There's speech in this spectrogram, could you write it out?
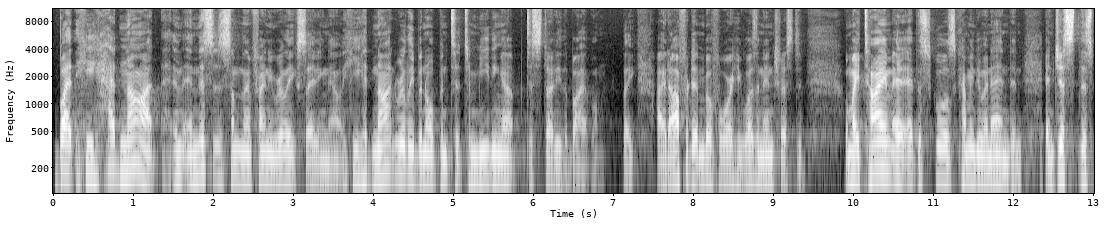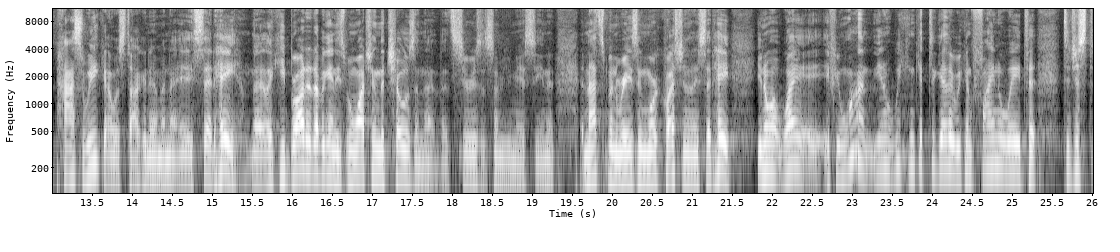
But he had not, and, and this is something I'm finding really exciting now, he had not really been open to, to meeting up to study the Bible. Like I'd offered it before, he wasn't interested. Well, my time at, at, the school is coming to an end. And, and just this past week, I was talking to him and I said, hey, like he brought it up again. He's been watching The Chosen, that, that series that some of you may have seen. And, and that's been raising more questions. And I said, hey, you know what? Why, if you want, you know, we can get together. We can find a way to, to just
